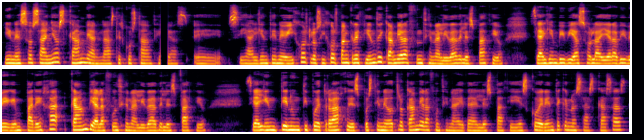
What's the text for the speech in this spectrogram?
y en esos años cambian las circunstancias. Eh, si alguien tiene hijos, los hijos van creciendo y cambia la funcionalidad del espacio. Si alguien vivía sola y ahora vive en pareja, cambia la funcionalidad del espacio. Si alguien tiene un tipo de trabajo y después tiene otro, cambia la funcionalidad del espacio y es coherente que nuestras casas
